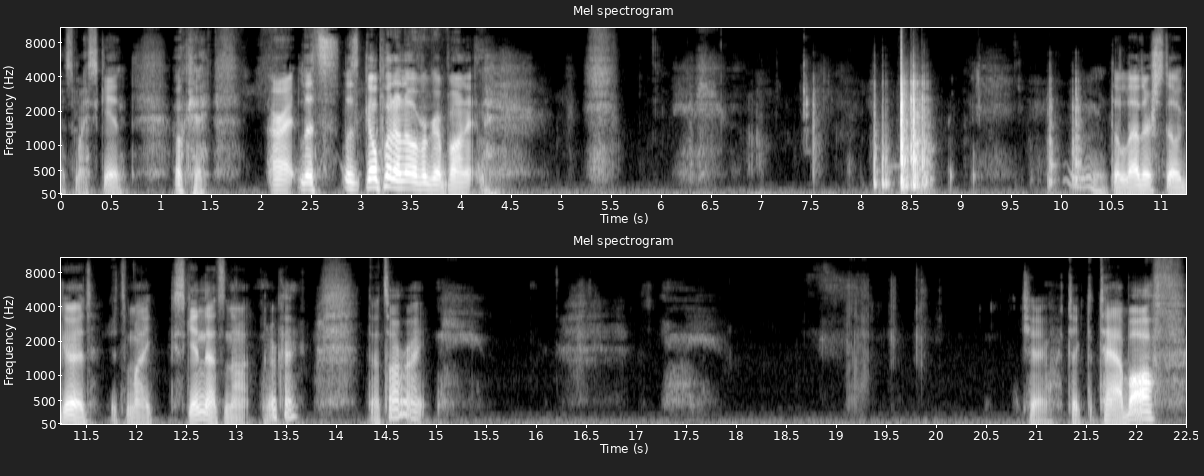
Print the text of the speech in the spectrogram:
It's my skin. Okay. All right, let's let's go put an overgrip on it. Mm, the leather's still good. It's my skin that's not. Okay. That's all right. Okay, take the tab off.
